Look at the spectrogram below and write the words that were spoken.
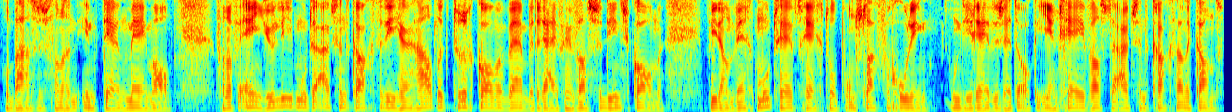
op basis van een intern memo. Vanaf 1 juli moeten uitzendkrachten die herhaaldelijk terugkomen... bij een bedrijf in vaste dienst komen. Wie dan weg moet, heeft recht op ontslagvergoeding. Om die reden zetten ook ING vaste uitzendkrachten aan de kant.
